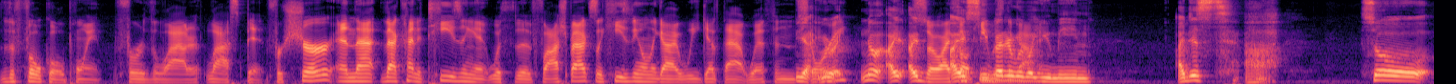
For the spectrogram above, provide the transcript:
the focal point for the latter last bit for sure, and that that kind of teasing it with the flashbacks, like he's the only guy we get that with in the Yeah, story. right. No, I I, So I I, see better with what you mean. I just uh, so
